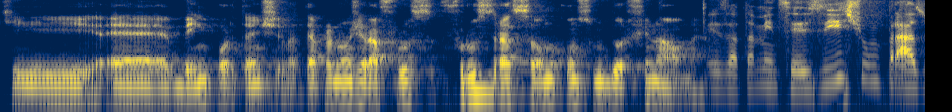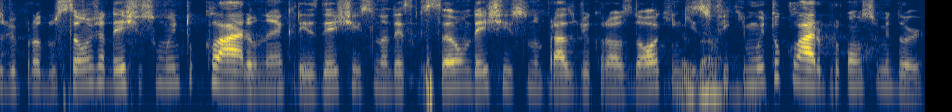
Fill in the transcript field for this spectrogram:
que é bem importante, até para não gerar frustração no consumidor final, né? Exatamente. Se existe um prazo de produção, já deixe isso muito claro, né, Cris? Deixe isso na descrição, deixe isso no prazo de cross-docking, que isso fique muito claro para o consumidor.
